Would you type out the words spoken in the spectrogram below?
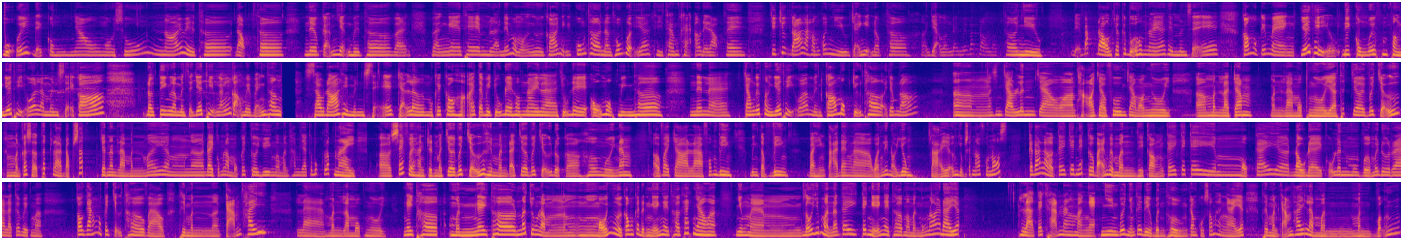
buổi để cùng nhau ngồi xuống nói về thơ đọc thơ nêu cảm nhận về thơ. Và và nghe thêm là nếu mà mọi người có những cái cuốn thơ nào thú vị á, thì tham khảo để đọc thêm. Chứ trước đó là không có nhiều trải nghiệm đọc thơ. Ờ, dạo gần đây mới bắt đầu đọc thơ nhiều để bắt đầu cho cái buổi hôm nay á, thì mình sẽ có một cái màn giới thiệu. Đi cùng với phần giới thiệu á, là mình sẽ có đầu tiên là mình sẽ giới thiệu ngắn gọn về bản thân. Sau đó thì mình sẽ trả lời một cái câu hỏi tại vì chủ đề hôm nay là chủ đề ủ một miền thơ. Nên là trong cái phần giới thiệu đó mình có một chữ thơ ở trong đó. À, xin chào linh chào à, thọ chào phương chào mọi người. À, mình là trâm mình là một người à, thích chơi với chữ. Mình có sở thích là đọc sách cho nên là mình mới à, đây cũng là một cái cơ duyên mà mình tham gia cái book club này. À, xét về hành trình mà chơi với chữ thì mình đã chơi với chữ được ờ, hơn 10 năm ở vai trò là phóng viên biên tập viên và hiện tại đang là quản lý nội dung tại ứng dụng sách nói Phonos. Cái đó là cái cái nét cơ bản về mình. Thì còn cái cái cái một cái ờ, đầu đề của linh vừa mới đưa ra là cái việc mà có gắn một cái chữ thơ vào thì mình à, cảm thấy là mình là một người ngây thơ. Mình ngây thơ nói chung là mỗi người có một cái định nghĩa ngây thơ khác nhau ha. Nhưng mà đối với mình á cái cái nghĩa ngây thơ mà mình muốn nói ở đây á là cái khả năng mà ngạc nhiên với những cái điều bình thường trong cuộc sống hàng ngày á thì mình cảm thấy là mình mình vẫn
